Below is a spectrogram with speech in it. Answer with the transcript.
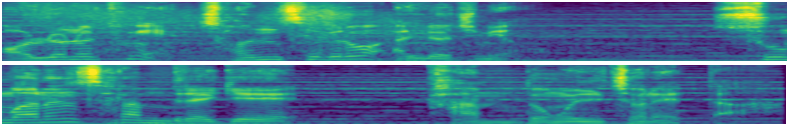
언론을 통해 전 세계로 알려지며 수많은 사람들에게 감동을 전했다.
